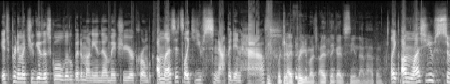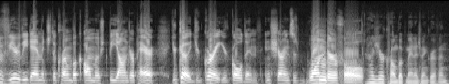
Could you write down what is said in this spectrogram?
It's pretty much you give the school a little bit of money and they'll make sure your Chromebook, unless it's like you snap it in half. Which I pretty much, I think I've seen that happen. like, unless you severely damage the Chromebook almost beyond repair, you're good, you're great, you're golden. Insurance is wonderful. How's your Chromebook management, Griffin?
